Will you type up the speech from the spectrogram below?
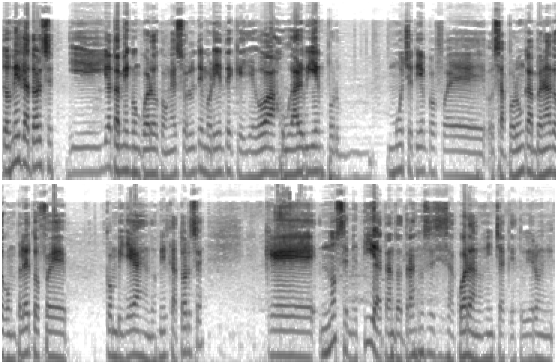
2014, y yo también concuerdo con eso, el último Oriente que llegó a jugar bien por mucho tiempo fue, o sea, por un campeonato completo fue con Villegas en 2014 que no se metía tanto atrás, no sé si se acuerdan los hinchas que estuvieron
